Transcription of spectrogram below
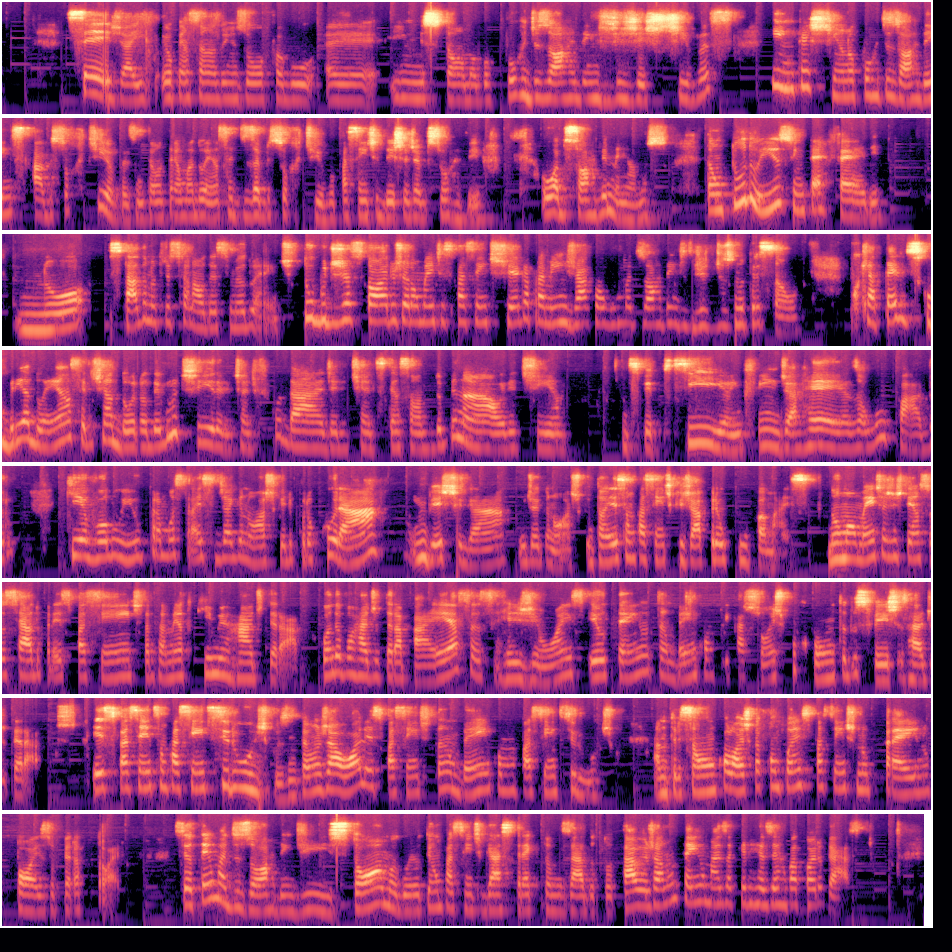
seja eu pensando em esôfago é, e em estômago por desordens digestivas e intestino por desordens absortivas. Então, tem uma doença desabsortiva, o paciente deixa de absorver ou absorve menos. Então, tudo isso interfere no estado nutricional desse meu doente. Tubo digestório, geralmente esse paciente chega para mim já com alguma desordem de desnutrição. Porque até ele descobrir a doença, ele tinha dor ao deglutir, ele tinha dificuldade, ele tinha distensão abdominal, ele tinha dispepsia, enfim, diarreias, algum quadro que evoluiu para mostrar esse diagnóstico, ele procurar investigar o diagnóstico. Então, esse é um paciente que já preocupa mais. Normalmente, a gente tem associado para esse paciente tratamento quimio radioterápico. Quando eu vou radioterapar essas regiões, eu tenho também complicações por conta dos feixes radioterápicos. Esses pacientes são pacientes cirúrgicos, então eu já olho esse paciente também como um paciente cirúrgico. A nutrição oncológica acompanha esse paciente no pré e no pós-operatório. Se eu tenho uma desordem de estômago, eu tenho um paciente gastrectomizado total, eu já não tenho mais aquele reservatório gástrico.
